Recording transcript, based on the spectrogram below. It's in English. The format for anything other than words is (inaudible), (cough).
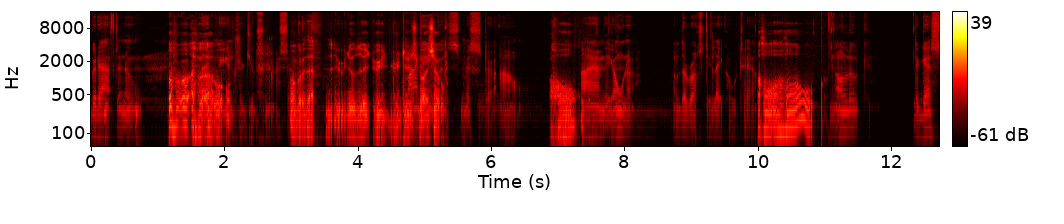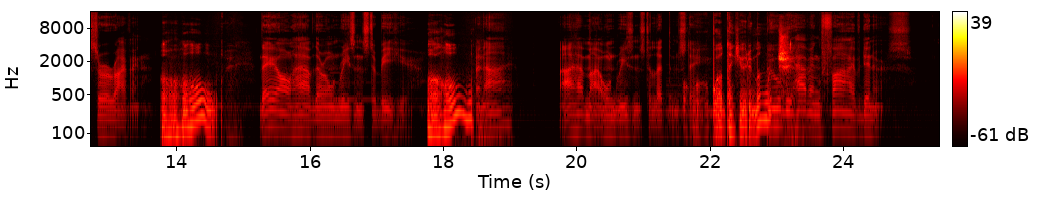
Good afternoon. (laughs) Let me introduce I'll myself. go that. My Introduce myself. is Mr. Owl. Oh, I am the owner of the Rusty Lake Hotel. oh, Oh, look. The guests are arriving. oh, They all have their own reasons to be here. oh. And I, I have my own reasons to let them stay. Well, thank you very much. We will be having five dinners.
